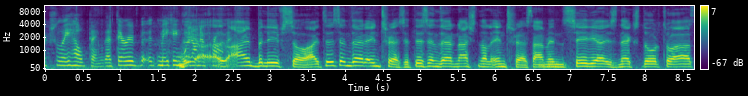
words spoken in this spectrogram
actually helping, that they're making good We- on a promise. I believe so. It is in their interest. It is in their national interest. I mean, mm-hmm. Syria is next door to us.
